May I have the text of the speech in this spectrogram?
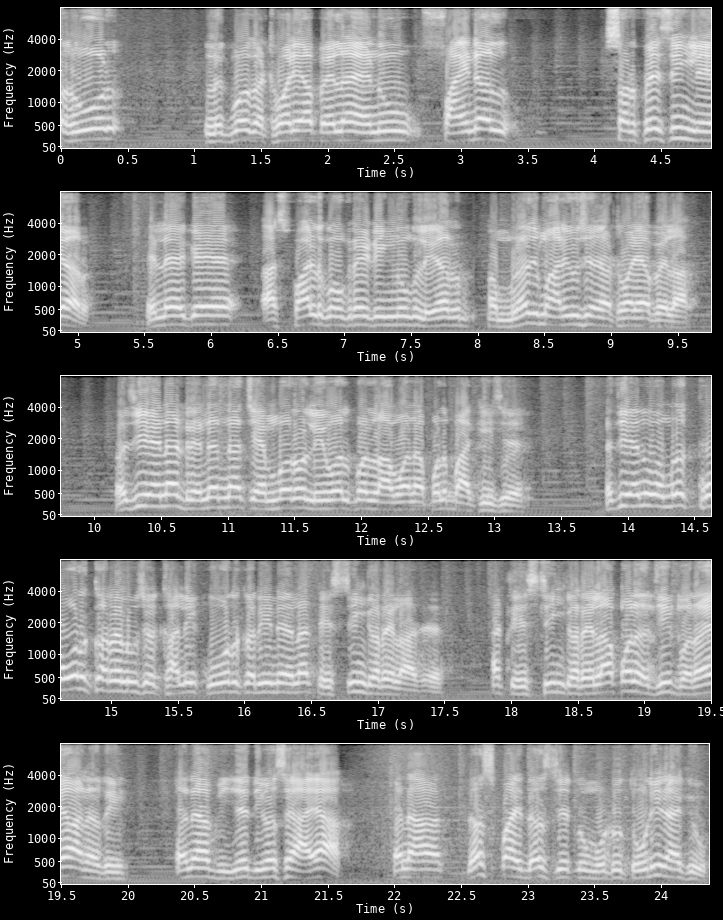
રોડ લગભગ અઠવાડિયા પહેલાં એનું ફાઇનલ સરફેસિંગ લેયર એટલે કે આસફાલ્ટ કોન્ક્રીટિંગનું લેયર હમણાં જ માર્યું છે અઠવાડિયા પહેલાં. હજી એના ડ્રેનેજના ચેમ્બરો લેવલ પર લાવવાના પણ બાકી છે. હજી એનું હમણાં કોર કરેલું છે, ખાલી કોર કરીને એના ટેસ્ટિંગ કરેલા છે. આ ટેસ્ટિંગ કરેલા પણ હજી ભરાયા નથી. અને આ બીજે દિવસે આવ્યા અને આ દસ બાય દસ જેટલું મોટું તોડી નાખ્યું.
